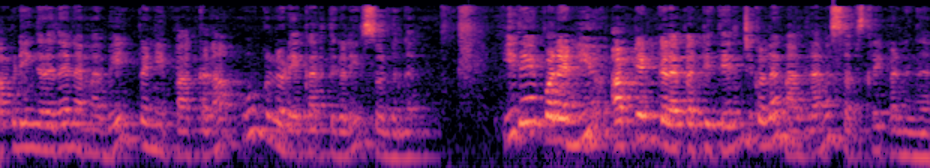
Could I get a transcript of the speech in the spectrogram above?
அப்படிங்கறத நம்ம வெயிட் பண்ணி பார்க்கலாம். உங்களுடைய கருத்துக்களையும் சொல்லுங்க. இதே போல நியூ அப்டேட்களை பத்தி தெரிஞ்சுக்கொள்ள மறக்காம சப்ஸ்கிரைப் பண்ணுங்க.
